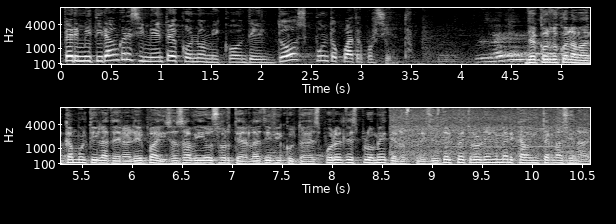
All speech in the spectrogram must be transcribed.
permitirá un crecimiento económico del 2.4%. De acuerdo con la banca multilateral, el país ha sabido sortear las dificultades por el desplome de los precios del petróleo en el mercado internacional.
